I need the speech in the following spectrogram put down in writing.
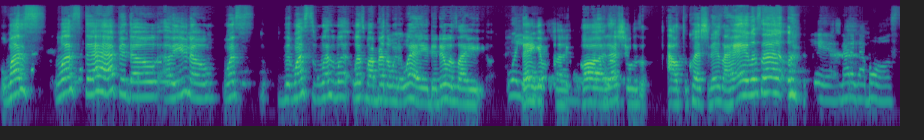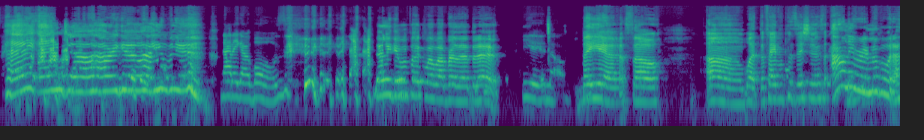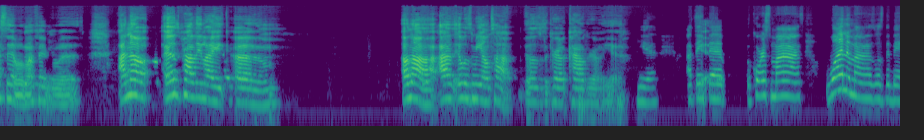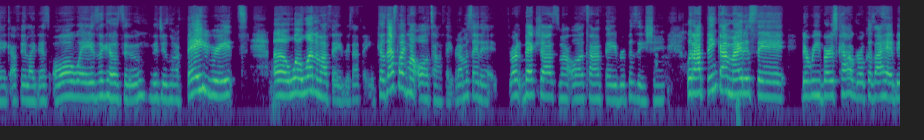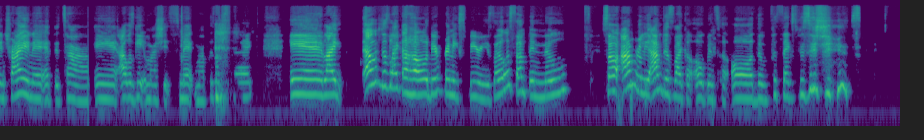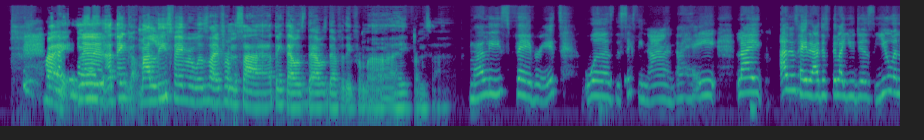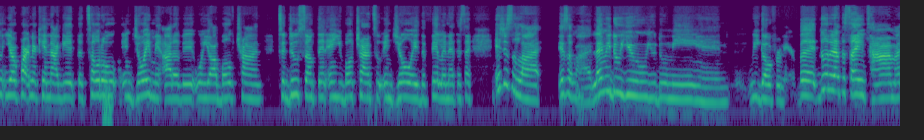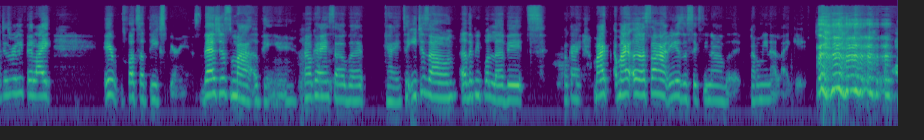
Once once that happened, though, uh, you know, once the once once once my brother went away, then it was like well, yeah, they didn't give a fuck. Oh, that shit was out the question. They was like, "Hey, what's up?" Yeah, now they got balls. Hey, Angel, how are you? How you been? Now they got balls. they didn't give a fuck about my brother after that. Yeah, no. But yeah, so um what the favorite positions? I don't even remember what I said what my favorite was. I know it was probably like um Oh no, I it was me on top. It was the girl cowgirl, yeah. Yeah. I think yeah. that of course mine one of mine was the back. I feel like that's always a go-to, which is my favorite. Uh, well, one of my favorites, I think, because that's like my all-time favorite. I'm gonna say that front back shots my all-time favorite position. But I think I might have said the reverse cowgirl because I had been trying it at the time, and I was getting my shit smacked, my pussy smacked, and like that was just like a whole different experience. So it was something new so I'm really, I'm just like a open to all the sex positions. right. and I think my least favorite was like from the side. I think that was that was definitely from my I hate from the side. My least favorite was the 69. I hate like I just hate it. I just feel like you just you and your partner cannot get the total enjoyment out of it when y'all both trying to do something and you both trying to enjoy the feeling at the same. It's just a lot it's a lie. Let me do you, you do me, and we go from there. But doing it at the same time, I just really feel like it fucks up the experience. That's just my opinion. Okay, so but okay, to each his own. Other people love it. Okay, my my uh sign is a 69, but don't mean I like it.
